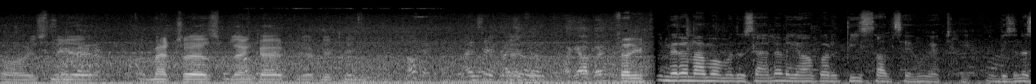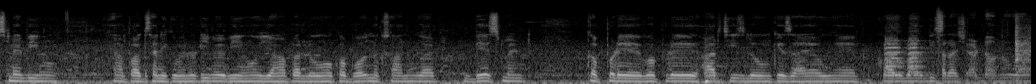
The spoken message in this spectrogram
تو اس لیے میٹریس بلینکٹ ایوری چلیے۔ میرا نام محمد حسین ہے، میں یہاں پر تیس سال سے ہوں ایکچولی بزنس میں بھی ہوں، یہاں پاکستانی کمیونٹی میں بھی ہوں۔ یہاں پر لوگوں کا بہت نقصان ہوا ہے۔ بیسمنٹ کپڑے، وپڑے، ہر چیز لوگوں کے ضائع ہوئے ہیں۔ کاروبار بھی سارا شٹ ڈاؤن ہوا ہے۔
